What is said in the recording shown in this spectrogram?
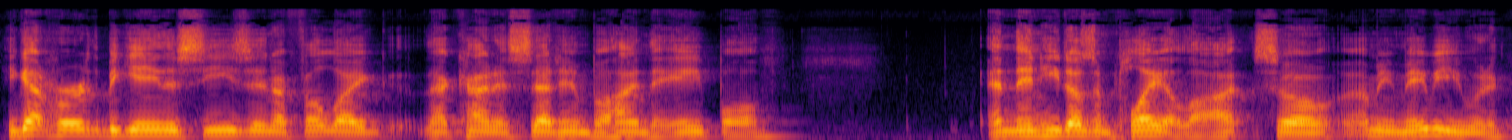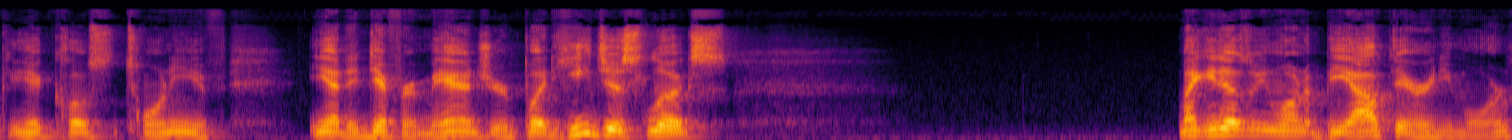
he got hurt at the beginning of the season. I felt like that kind of set him behind the eight ball. And then he doesn't play a lot. So, I mean, maybe he would have hit close to 20 if he had a different manager, but he just looks like he doesn't even want to be out there anymore.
